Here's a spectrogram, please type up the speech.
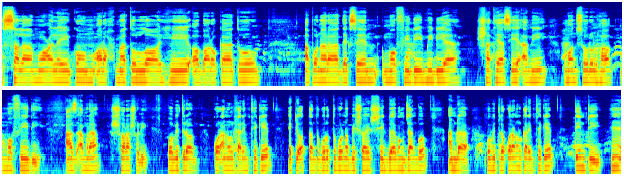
আসসালামু আলাইকুম আরহামাতুল্লাহি অবরকাতু আপনারা দেখছেন মফিদি মিডিয়া, সাথে আছি আমি মনসুরুল হক মফিদি। আজ আমরা সরাসরি পবিত্র কোরআনুল কারিম থেকে একটি অত্যন্ত গুরুত্বপূর্ণ বিষয় শিখব এবং জানব। আমরা পবিত্র কোরআনুল কারিম থেকে তিনটি হ্যাঁ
